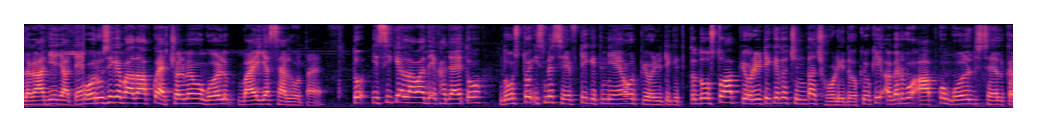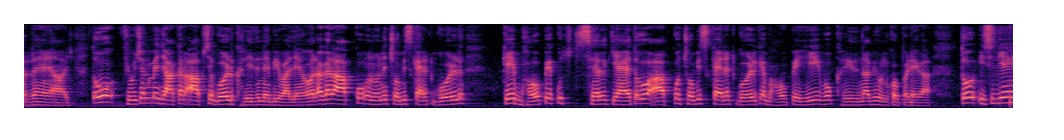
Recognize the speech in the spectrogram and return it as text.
लगा दिए जाते हैं। और उसी के बाद आपको एक्चुअल में वो गोल्ड बाय या सेल होता है। तो इसी के अलावा देखा जाए तो दोस्तों, इसमें सेफ्टी कितनी है और प्योरिटी कितनी तो दोस्तों, आप प्योरिटी की तो चिंता छोड़ ही दो, क्योंकि अगर वो आपको गोल्ड सेल कर रहे हैं आज तो वो फ्यूचर में जाकर आपसे गोल्ड खरीदने भी वाले हैं। और अगर आपको उन्होंने 24 कैरेट गोल्ड के भाव पे कुछ सेल किया है तो वो आपको 24 कैरेट गोल्ड के भाव पे ही वो ख़रीदना भी उनको पड़ेगा। तो इसलिए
